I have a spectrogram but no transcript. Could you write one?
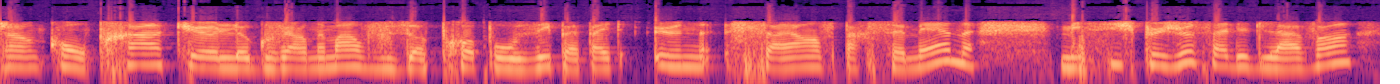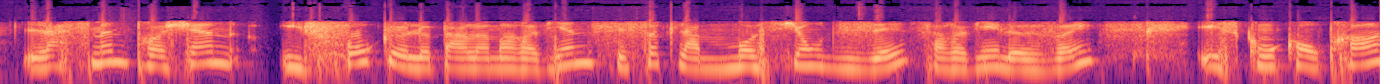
j'en comprends que le gouvernement vous a proposé peut-être une séance par semaine, mais si je peux juste aller de l'avant, la semaine prochaine, il faut que le Parlement revienne. C'est ça que la motion disait. Ça revient le 20. Et ce qu'on comprend,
